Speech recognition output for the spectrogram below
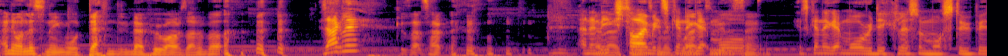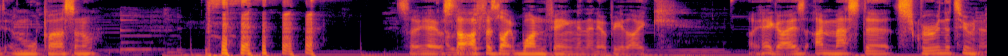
anyone listening will definitely know who I was on about. exactly. Because that's how. And then And each time it's gonna work get to more. It's gonna get more ridiculous and more stupid and more personal. So yeah, it'll start off as like one thing, and then it'll be like, like, hey guys, I'm Master Screwing the Tuna.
